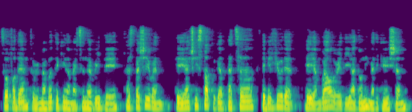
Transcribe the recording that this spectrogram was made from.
So for them to remember taking a medicine every day, especially when they actually start to get better, they may feel that, hey, I'm well already, I don't need medication.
